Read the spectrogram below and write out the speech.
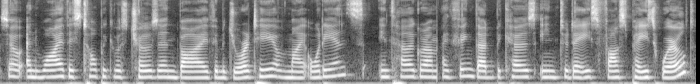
so, and why this topic was chosen by the majority of my audience in Telegram, I think that because in today's fast paced world,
